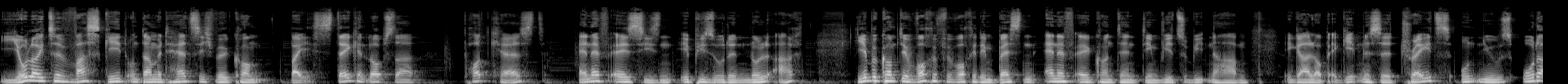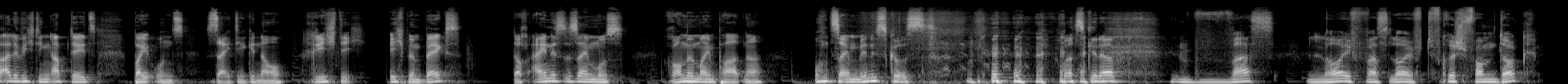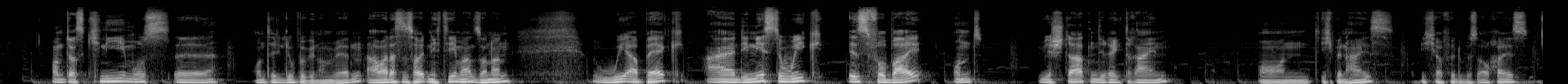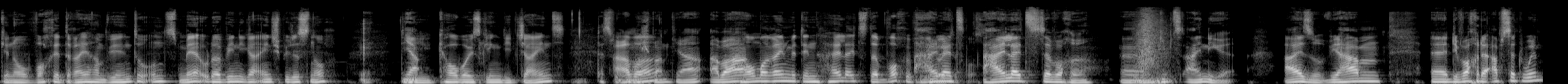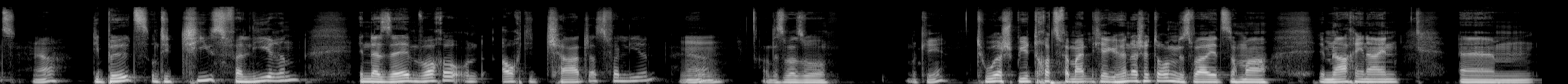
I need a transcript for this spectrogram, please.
Jo Leute, was geht und damit herzlich willkommen bei Steak and Lobster Podcast NFL Season Episode 08. Hier bekommt ihr Woche für Woche den besten NFL-Content, den wir zu bieten haben. Egal ob Ergebnisse, Trades und News oder alle wichtigen Updates, bei uns seid ihr genau richtig. Ich bin Bex, doch eines ist ein Muss. Rommel mein Partner und sein Meniskus. was geht ab? Was läuft, was läuft? Frisch vom Doc und das Knie muss äh, unter die Lupe genommen werden. Aber das ist heute nicht Thema, sondern we are back. Äh, die nächste Week ist vorbei und wir starten direkt rein. Und ich bin heiß. Ich hoffe, du bist auch heiß. Genau, Woche drei haben wir hinter uns. Mehr oder weniger ein Spiel ist noch. Die Ja. Cowboys gegen die Giants. Das wird Aber- aber, spannend, ja. Aber Hau mal rein mit den Highlights der Woche. Für die Highlights. Highlights der Woche äh, gibt's einige. Also, wir haben äh, die Woche der Upset-Wins, ja. Die Bills und die Chiefs verlieren in derselben Woche und auch die Chargers verlieren. Ja. Mhm. Und das war so, okay. Tour spielt trotz vermeintlicher Gehirnerschütterung. Das war jetzt nochmal im Nachhinein, ähm,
